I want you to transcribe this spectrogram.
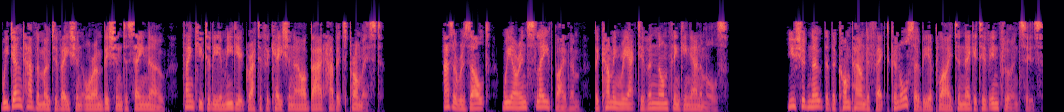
We don't have the motivation or ambition to say no, thank you to the immediate gratification our bad habits promised. As a result, we are enslaved by them, becoming reactive and non-thinking animals. You should note that the compound effect can also be applied to negative influences,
